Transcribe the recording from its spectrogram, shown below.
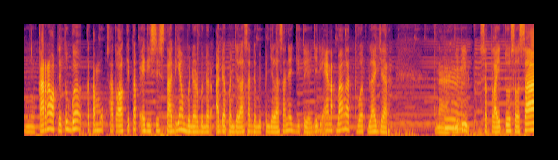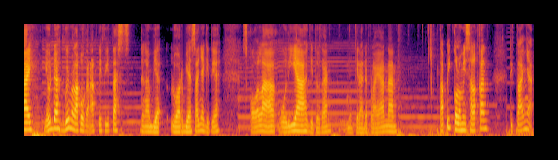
Hmm, karena waktu itu gue ketemu satu Alkitab edisi study yang benar-benar ada penjelasan demi penjelasannya gitu ya. Jadi enak banget buat belajar. Nah jadi setelah itu selesai ya udah gue melakukan aktivitas dengan bia- luar biasanya gitu ya. Sekolah kuliah gitu kan mungkin ada pelayanan. Tapi kalau misalkan ditanya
